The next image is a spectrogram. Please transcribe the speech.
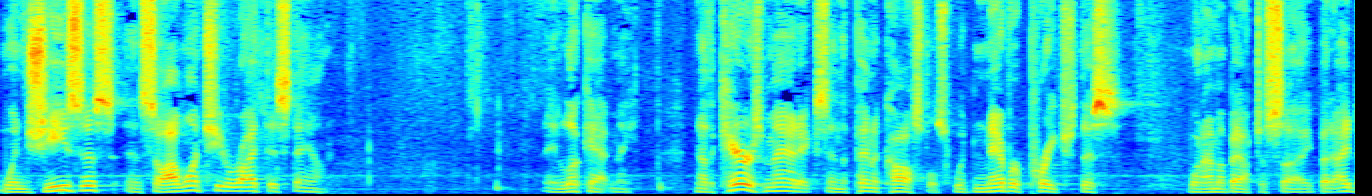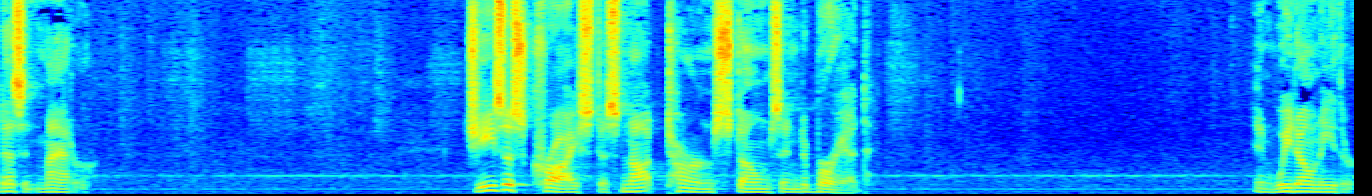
When Jesus, and so I want you to write this down and look at me. Now, the charismatics and the Pentecostals would never preach this, what I'm about to say, but it doesn't matter. Jesus Christ does not turn stones into bread. And we don't either.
